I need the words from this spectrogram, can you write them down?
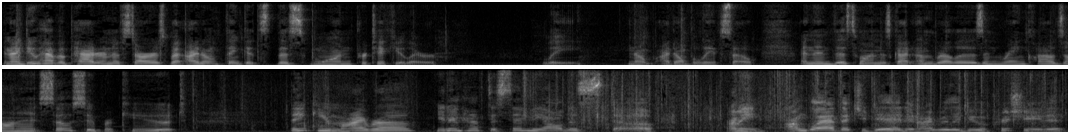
And I do have a pattern of stars, but I don't think it's this one particularly. Nope, I don't believe so. And then this one has got umbrellas and rain clouds on it. So super cute. Thank you, Mayra. You didn't have to send me all this stuff. I mean, I'm glad that you did, and I really do appreciate it.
